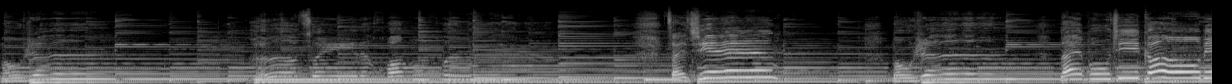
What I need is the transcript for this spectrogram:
某人，喝醉的黄昏。再见，某人，来不及告别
